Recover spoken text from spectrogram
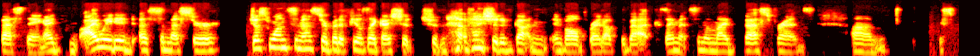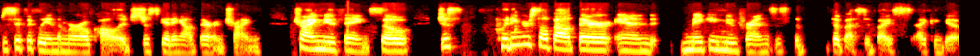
best thing. I I waited a semester just one semester, but it feels like I should shouldn't have. I should have gotten involved right off the bat because I met some of my best friends um, specifically in the Murrow College, just getting out there and trying trying new things. So just putting yourself out there and making new friends is the, the best advice I can give.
